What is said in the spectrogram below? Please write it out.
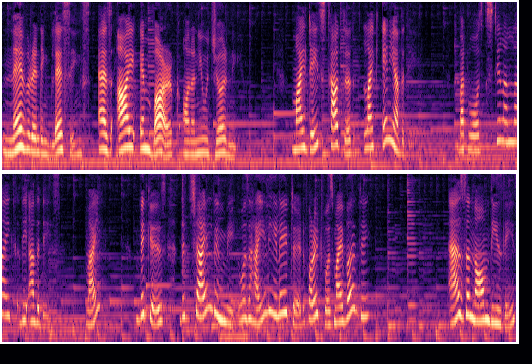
never ending blessings as I embark on a new journey. My day started like any other day, but was still unlike the other days. Why? Because the child in me was highly elated, for it was my birthday. As the norm these days,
